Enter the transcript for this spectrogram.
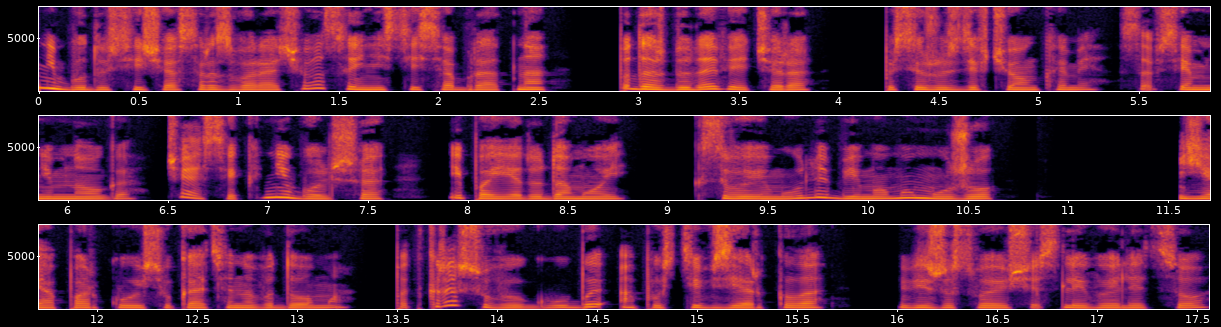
не буду сейчас разворачиваться и нестись обратно. Подожду до вечера. Посижу с девчонками. Совсем немного. Часик, не больше. И поеду домой. К своему любимому мужу. Я паркуюсь у Катиного дома. Подкрашиваю губы, опустив зеркало. Вижу свое счастливое лицо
